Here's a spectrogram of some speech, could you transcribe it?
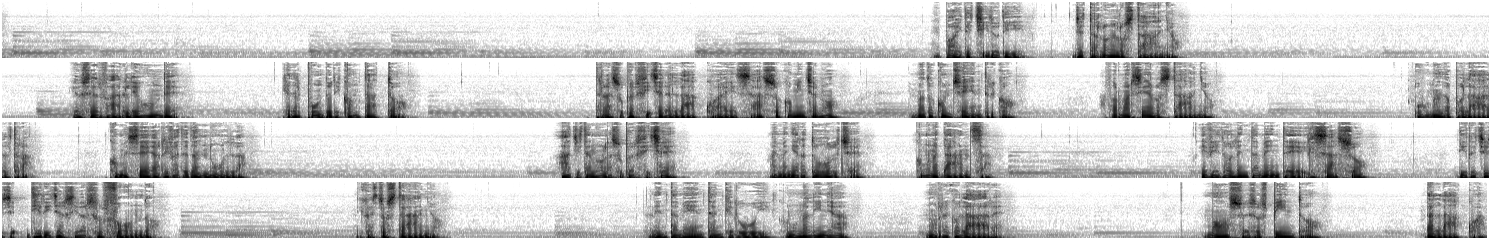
E poi decido di gettarlo nello stagno e osservare le onde che dal punto di contatto tra la superficie dell'acqua e il sasso cominciano in modo concentrico a formarsi nello stagno, una dopo l'altra, come se arrivate dal nulla. Agitano la superficie, ma in maniera dolce, come una danza e vedo lentamente il sasso dirigersi verso il fondo di questo stagno. Lentamente anche lui, con una linea non regolare, mosso e sospinto dall'acqua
